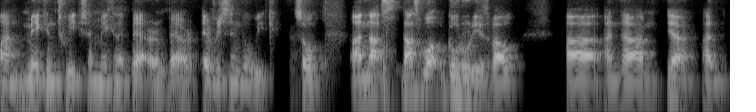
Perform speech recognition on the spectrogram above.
and making tweaks and making it better and better every single week. So, and that's that's what Go Roadie is about. Uh, and um, yeah, and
